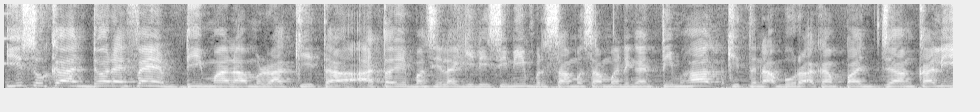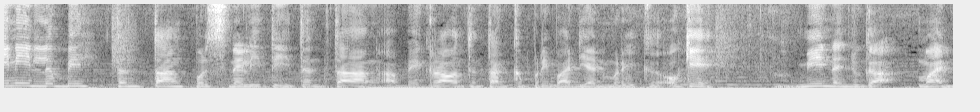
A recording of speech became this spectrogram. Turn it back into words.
Isukan.fm di Malam Rakita. Atau masih lagi di sini bersama-sama dengan tim Hak Kita nak borakkan panjang Kali ini lebih tentang personality Tentang uh, background Tentang kepribadian mereka. Okey Min dan juga Man.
